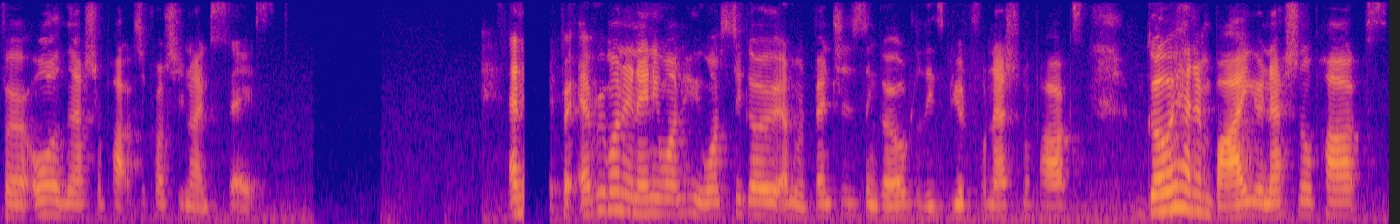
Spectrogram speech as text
for all the national parks across the United States. And for everyone and anyone who wants to go on adventures and go to these beautiful national parks, go ahead and buy your national parks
